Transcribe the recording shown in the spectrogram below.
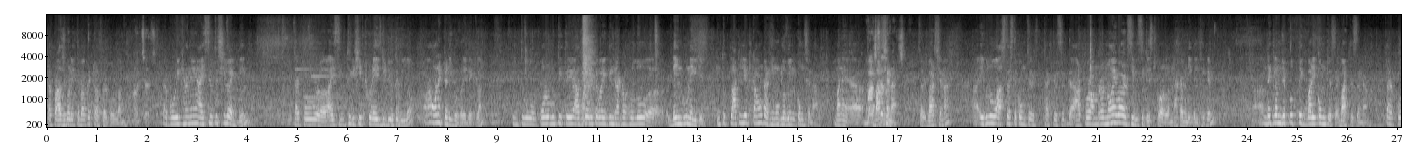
তারপর আজগর লিখতে ট্রান্সফার করলাম। আচ্ছা আচ্ছা। তারপর ওইখানে আইসিইউতে ছিল একদিন। তারপর আইসিইউ থেকে শিফট করে এইচডিডিওতে দিল। অনেকটা রিকভারি দেখলাম। কিন্তু পরবর্তীতে আজকালিতে কয়েকদিন রাখা হলো ডেঙ্গু নেগেটিভ কিন্তু প্লাটিলেট কাউন্ট আর হিমোগ্লোবিন কমছে না। মানে বাড়ছে। না। সরি বাড়ছে না। এগুলো আস্তে আস্তে কমতে থাকতেছে। তারপর আমরা নয়বার সিবিসি টেস্ট করালাম ঢাকা মেডিকেল থেকে। দেখলাম যে প্রত্যেকবারই কমতেছে বাড়তেছে না। তারপর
